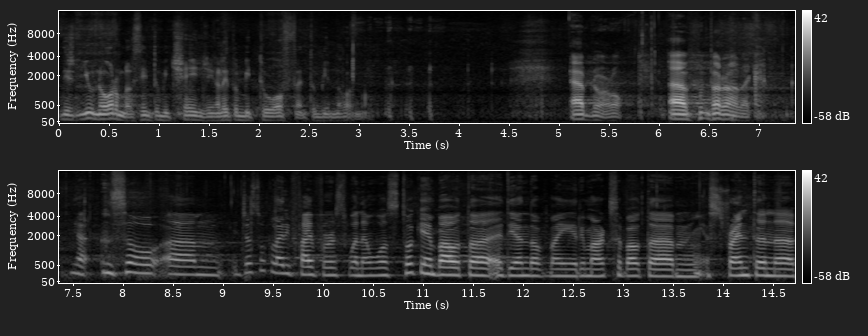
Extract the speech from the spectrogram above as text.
these new normals seem to be changing a little bit too often to be normal. Abnormal. Uh, Veronica. Yeah, so um, just to clarify first, when I was talking about, uh, at the end of my remarks, about um, strengthen uh,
